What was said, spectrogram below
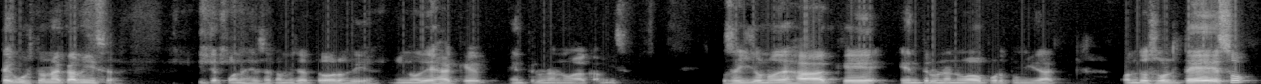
te gusta una camisa y te pones esa camisa todos los días y no deja que entre una nueva camisa. Entonces yo no dejaba que entre una nueva oportunidad. Cuando solté eso,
